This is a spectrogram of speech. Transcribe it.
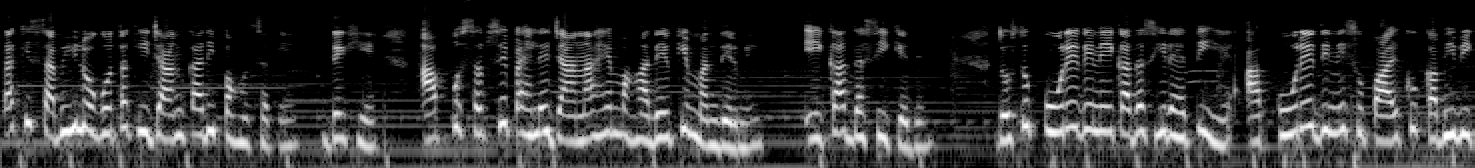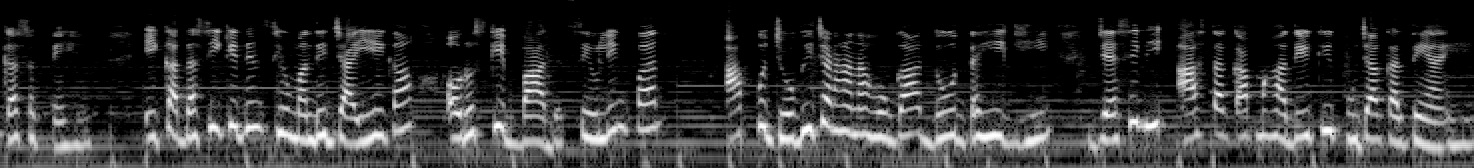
ताकि सभी लोगों तक ये जानकारी पहुँच सके। देखिए, आपको सबसे पहले जाना है महादेव के मंदिर में। एकादशी के दिन। दोस्तों, पूरे दिन एकादशी रहती है। आप पूरे दिन इस उपाय को कभी भी कर सकते हैं। एकादशी के दिन शिव मंदिर जाइएगा और उसके बाद शिवलिंग पर आपको जो भी चढ़ाना होगा, दूध, दही, घी, जैसे भी आज तक आप महादेव की पूजा करते आए हैं,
